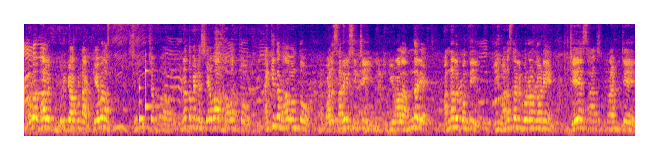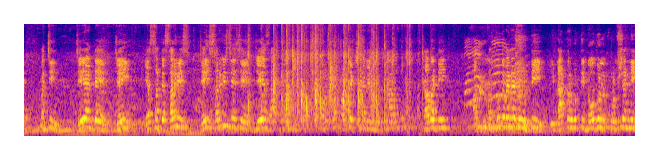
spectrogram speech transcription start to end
ప్రలోభాలకు గురి కాకుండా కేవలం ఉన్నతమైన సేవాభావంతో అంకిత భావంతో వాళ్ళ సర్వీస్ ఇచ్చి ఇవాళ అందరి మన్నలు పొంది ఈ వనస్థలిపురంలోనే జేఎస్ అంటే మంచి జై అంటే జై ఎస్ అంటే సర్వీస్ జై సర్వీస్ చేసే జేఎస్ హాస్పిటల్ని ప్రత్యక్షంగా నేను చెప్తున్నాను. కాబట్టి అద్- అద్భుతమైన వృత్తి. ఈ డాక్టర్ వృత్తి నోబుల్ ప్రొఫెషన్ని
